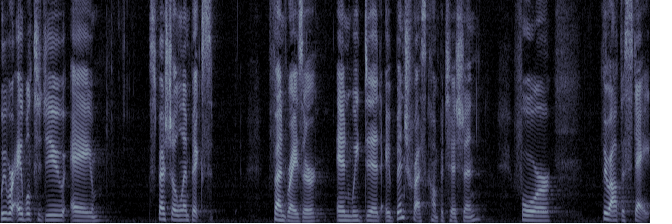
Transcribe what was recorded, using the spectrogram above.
We were able to do a Special Olympics fundraiser, and we did a bench press competition for throughout the state.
